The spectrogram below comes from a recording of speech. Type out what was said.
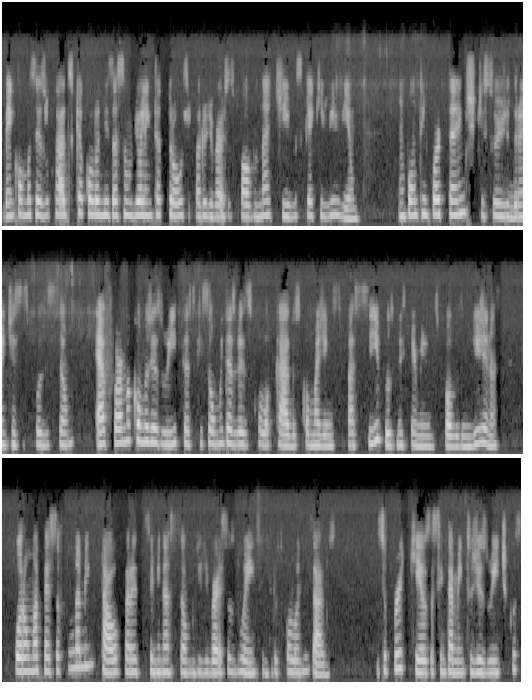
bem como os resultados que a colonização violenta trouxe para os diversos povos nativos que aqui viviam. Um ponto importante que surge durante essa exposição é a forma como os jesuítas, que são muitas vezes colocados como agentes passivos no extermínio dos povos indígenas, foram uma peça fundamental para a disseminação de diversas doenças entre os colonizados. Isso porque os assentamentos jesuíticos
